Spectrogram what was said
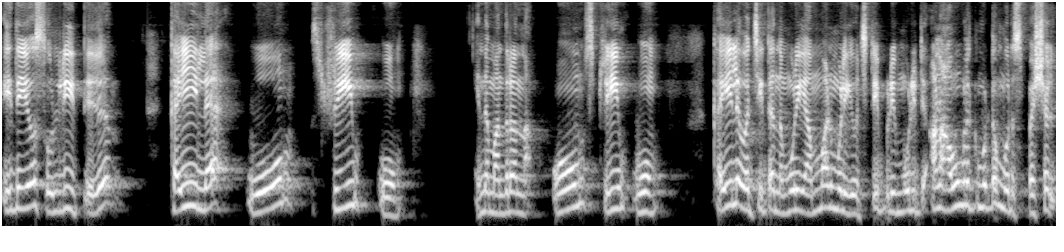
இதையோ சொல்லிட்டு கையில ஓம் ஸ்ரீம் ஓம். இந்த மந்திரம் தான் ஓம் ஸ்ரீம் ஓம். கையில வச்சுட்டு அந்த மூலிகை அம்மான் மூலிகை வச்சுட்டு இப்படி மூடிட்டு ஆனா அவங்களுக்கு மட்டும் ஒரு ஸ்பெஷல்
